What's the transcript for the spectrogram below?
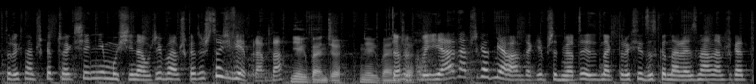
których na przykład człowiek się nie musi nauczyć, bo na przykład już coś wie, prawda? Niech będzie, niech To, będzie. żeby ja na przykład miałam takie przedmioty, na których się doskonale znam, na przykład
